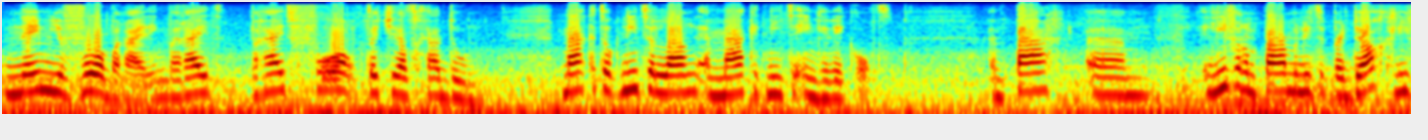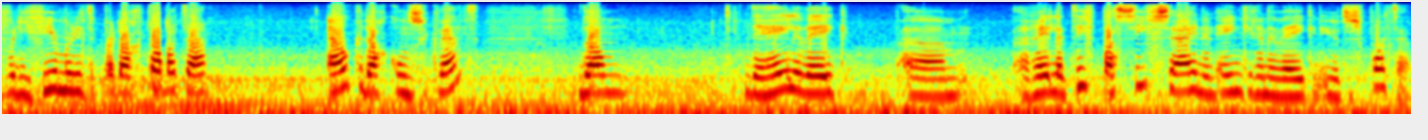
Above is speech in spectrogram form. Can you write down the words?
Neem je voorbereiding. Bereid, bereid voor dat je dat gaat doen. Maak het ook niet te lang en maak het niet te ingewikkeld. Een paar, um, liever een paar minuten per dag. Liever die vier minuten per dag Tabata. Elke dag consequent. Dan de hele week um, relatief passief zijn en één keer in de week een uur te sporten.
